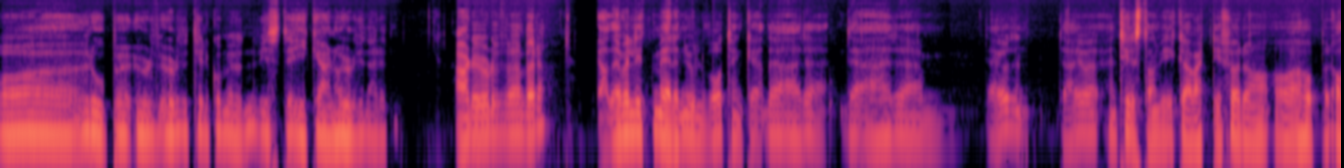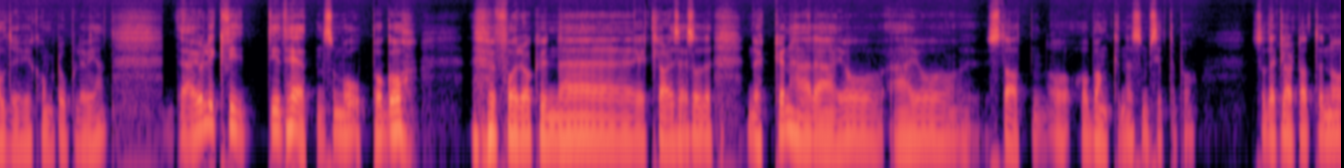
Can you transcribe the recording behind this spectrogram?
å, rope ulv, ulv til kommunen hvis det ikke er noe ulv i nærheten. Er det ulv, Børre? Ja, det er vel litt mer enn ulv òg, tenker jeg. Det er, det, er, det, er jo, det er, jo, en tilstand vi ikke har vært i før, og, og jeg håper aldri vi kommer til å oppleve igjen. Det er jo likviditeten som må opp og gå. for å kunne klare seg. Så det, nøkkelen her er jo, er jo staten og, og, bankene som sitter på. Så det er klart at nå,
